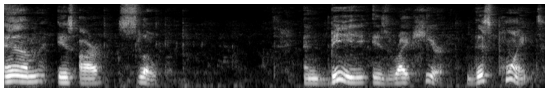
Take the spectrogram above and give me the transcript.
m is our slope, and b is right here. This point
